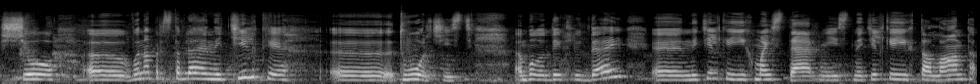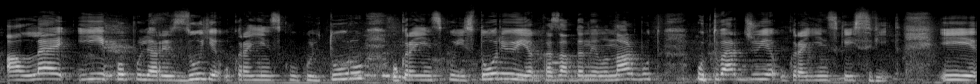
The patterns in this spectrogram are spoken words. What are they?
що е, вона представляє не тільки творчість молодих людей, е, не тільки їх майстерність, не тільки їх талант, але і популяризує українську культуру, українську історію, як казав Данило Нарбут, утверджує український світ. І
